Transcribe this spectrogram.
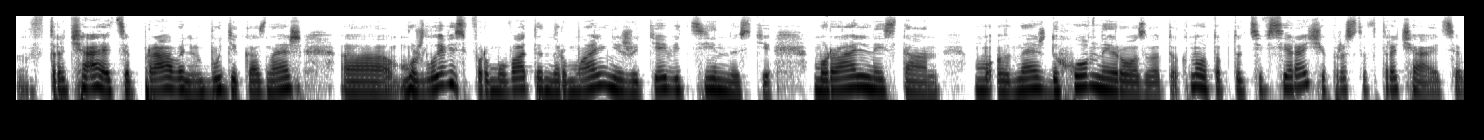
втрачається правильно будь-яка знаєш, е, можливість формувати нормальні життєві цінності, моральний стан, знаєш, духовний розвиток. Ну тобто ці всі речі просто втрачаються.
